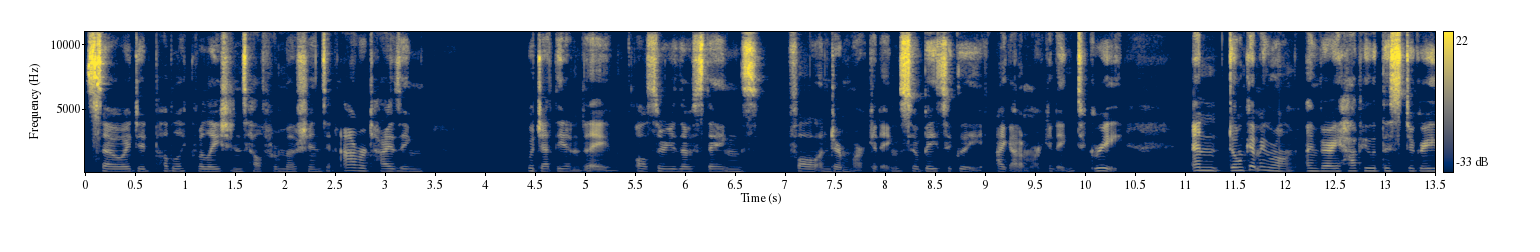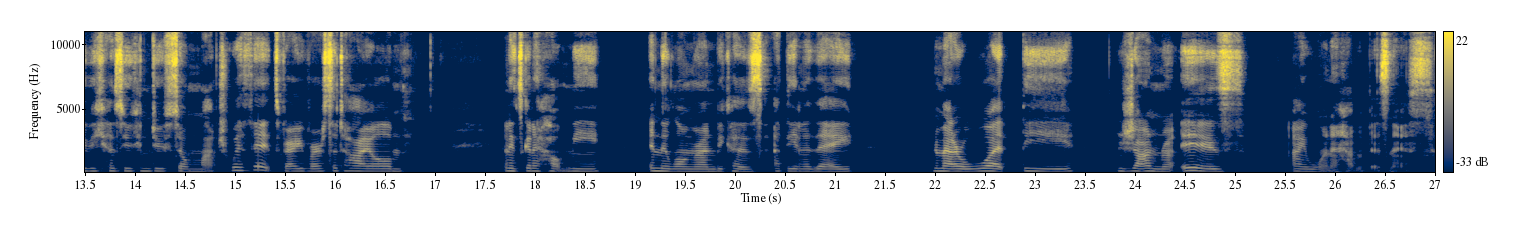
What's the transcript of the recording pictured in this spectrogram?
So I did public relations, health promotions, and advertising which at the end of the day, all three of those things fall under marketing. So basically, I got a marketing degree. And don't get me wrong, I'm very happy with this degree because you can do so much with it. It's very versatile and it's going to help me in the long run because at the end of the day, no matter what the genre is, I want to have a business.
